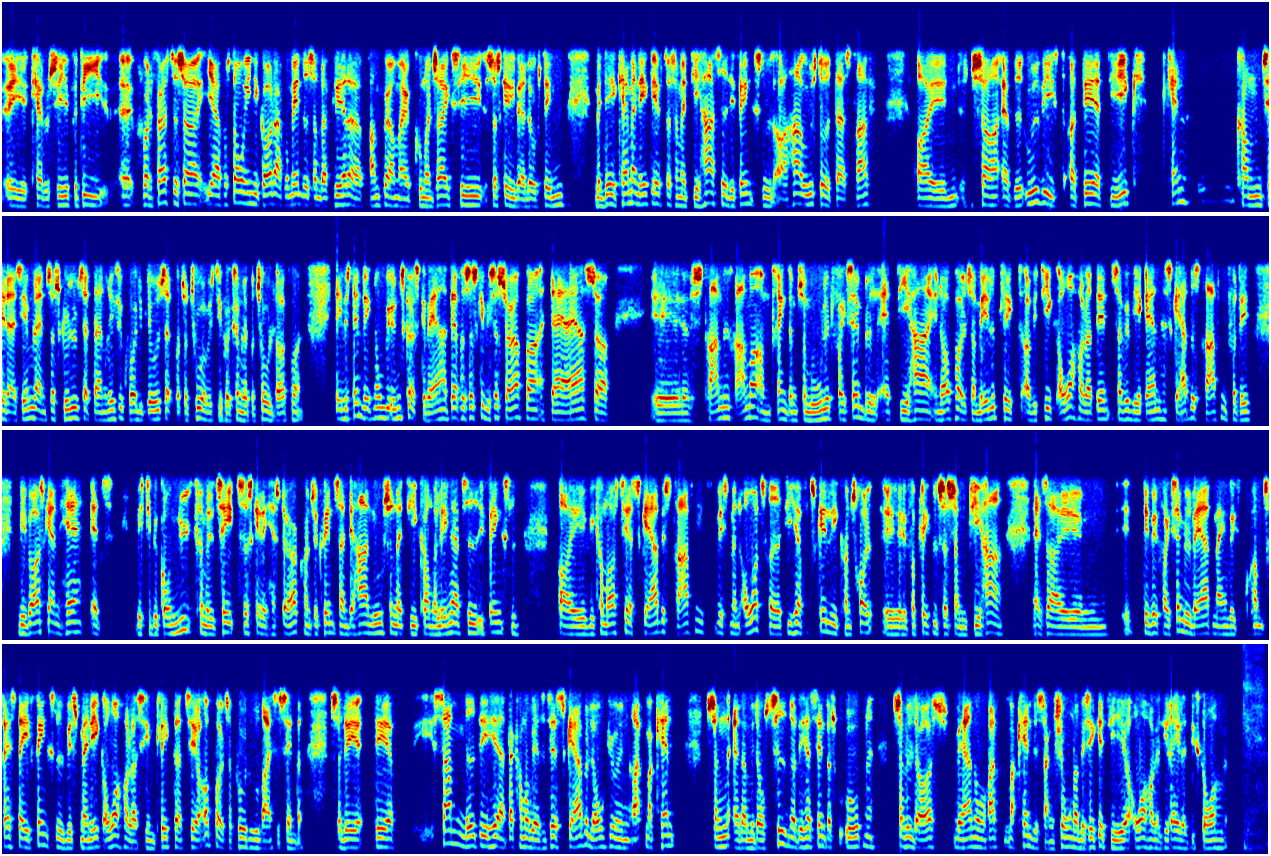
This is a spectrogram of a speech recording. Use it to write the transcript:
øh, kan du sige, fordi for det første så, jeg forstår egentlig godt argumentet, som der er flere, der fremfører mig. kunne man så ikke sige, så skal de være låst inde. Men det kan man ikke, eftersom at de har siddet i fængsel og har udstået deres straf, og så er blevet udvist, og det, at de ikke kan komme til deres hjemland, så skyldes, at der er en risiko, at de bliver udsat for tortur, hvis de for eksempel er på tålt ophold. Det er bestemt ikke nogen, vi ønsker, at skal være her. Derfor så skal vi så sørge for, at der er så øh, stramme rammer omkring dem som muligt. For eksempel, at de har en opholds- og meldepligt, og hvis de ikke overholder den, så vil vi gerne have skærpet straffen for det. Vi vil også gerne have, at hvis de begår ny kriminalitet, så skal det have større konsekvenser, end det har nu, sådan at de kommer længere tid i fængsel. Og øh, vi kommer også til at skærpe straffen, hvis man overtræder de her forskellige kontrolforpligtelser, øh, som de har. Altså, øh, det vil for eksempel være, at man vil komme 60 dage i fængsel, hvis man ikke overholder sine pligter til at opholde sig på et udrejsecenter. Så det, det er sammen med det her, der kommer vi altså til at skærpe lovgivningen ret markant, sådan at om et års tid, når det her center skulle åbne, så vil der også være nogle ret markante sanktioner, hvis ikke de overholder de regler, de skal overholde.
